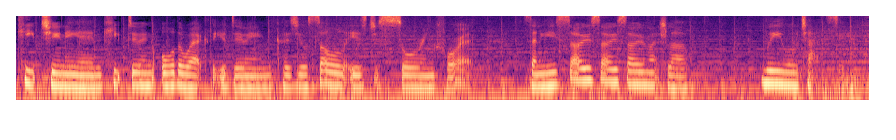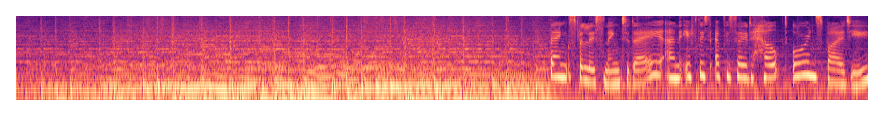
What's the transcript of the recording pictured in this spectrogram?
Keep tuning in, keep doing all the work that you're doing because your soul is just soaring for it. Sending you so, so, so much love. We will chat soon. Thanks for listening today. And if this episode helped or inspired you,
